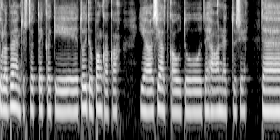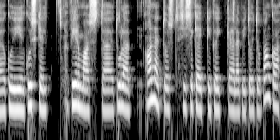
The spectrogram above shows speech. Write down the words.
tuleb ühendust võtta ikkagi Toidupangaga ja sealtkaudu teha annetusi. et äh, kui kuskilt firmast äh, tuleb annetust, siis see käibki kõik läbi Toidupanga,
